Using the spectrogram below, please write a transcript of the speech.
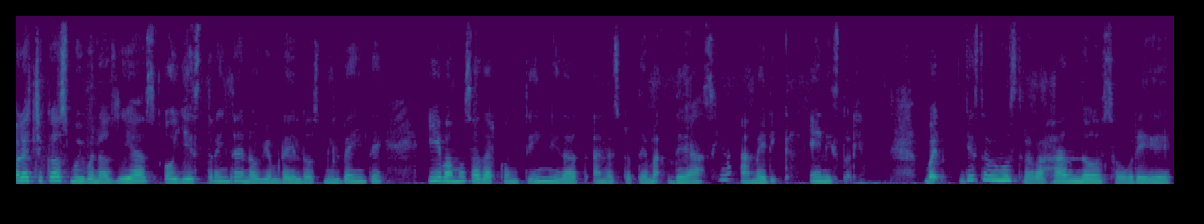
Hola chicos, muy buenos días. Hoy es 30 de noviembre del 2020 y vamos a dar continuidad a nuestro tema de Asia, América en historia. Bueno, ya estuvimos trabajando sobre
